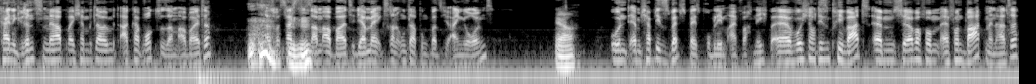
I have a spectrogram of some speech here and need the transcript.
keine Grenzen mehr habe, weil ich ja mittlerweile mit Archive Rock zusammenarbeite. Also was heißt mhm. zusammenarbeite? Die haben ja extra einen Unterpunkt bei sich eingeräumt. Ja. Und ähm, ich habe dieses Webspace-Problem einfach nicht. Äh, wo ich noch diesen Privat-Server ähm, vom äh, von Bartman hatte,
